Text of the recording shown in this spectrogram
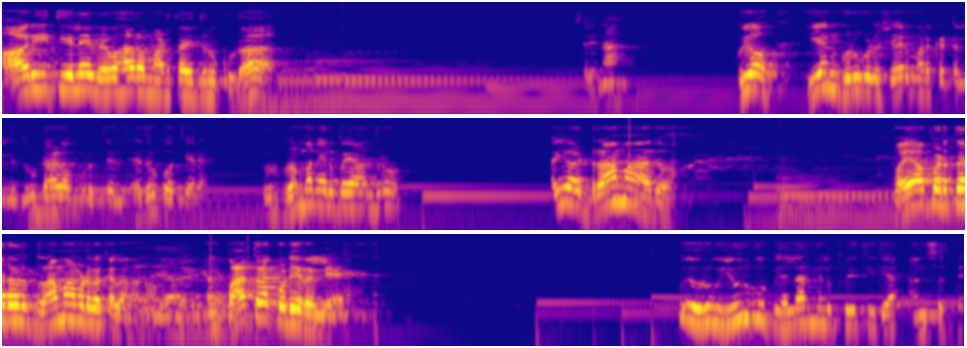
ಆ ರೀತಿಯಲ್ಲೇ ವ್ಯವಹಾರ ಮಾಡ್ತಾ ಇದ್ರು ಕೂಡ, ಸರಿನಾ? ಅಯ್ಯೋ, ಏನ್ ಗುರುಗಳು ಶೇರ್ ಮಾರ್ಕೆಟ್ ಅಲ್ಲಿ ದುಡ್ಡು ಹಾಳಾಗ್ಬಿಡುತ್ತೆ ಅಂತ ಹೆದರ್ಕೋತಿಯಾರೆ ಇವ್ರು ಬ್ರಹ್ಮ ನಿರ್ಭಯ ಅಂದ್ರು? ಅಯ್ಯೋ, ಡ್ರಾಮಾ ಅದು. ಭಯ ಪಡ್ತಾ ಇರೋರು ಡ್ರಾಮಾ ಮಾಡ್ಬೇಕಲ್ಲ ನಾನು. ನನ್ ಪಾತ್ರ ಕೊಡಿರಲ್ಲಿ ಇವ್ರಿಗೂ ಇವ್ರಿಗೂ ಎಲ್ಲರ ಮೇಲೂ ಪ್ರೀತಿ ಇದೆಯಾ ಅನ್ಸುತ್ತೆ.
